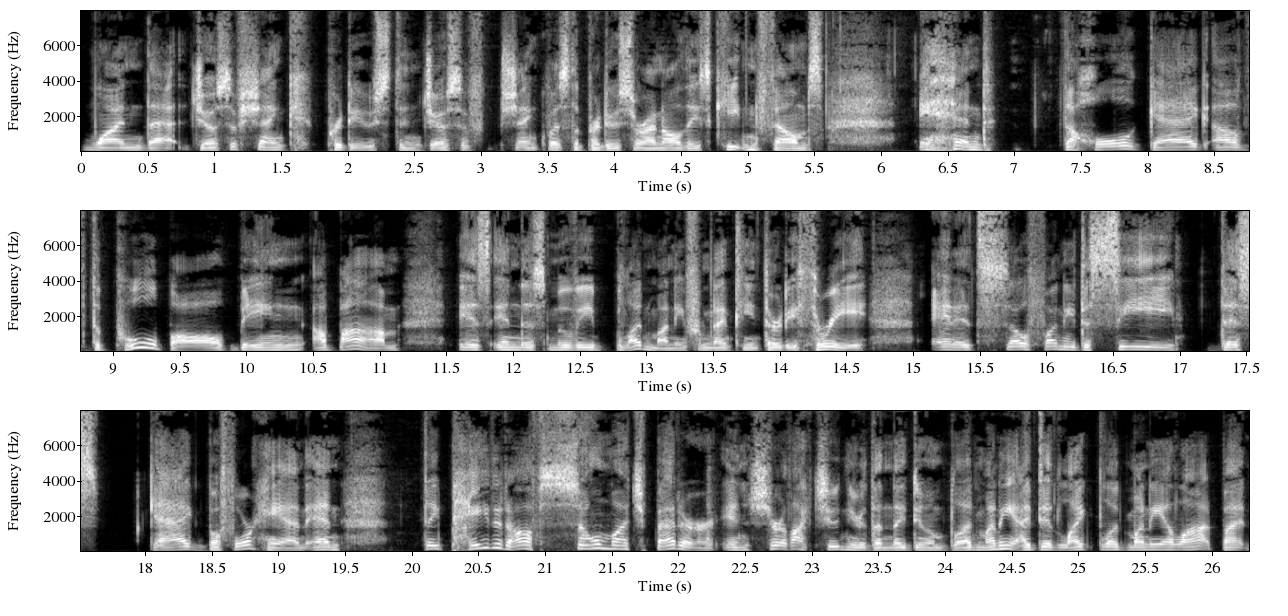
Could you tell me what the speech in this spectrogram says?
one that Joseph Schenck produced, and Joseph Schenck was the producer on all these Keaton films. And the whole gag of the pool ball being a bomb is in this movie Blood Money from 1933. And it's so funny to see this gag beforehand. And they paid it off so much better in Sherlock Jr. than they do in Blood Money. I did like Blood Money a lot, but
